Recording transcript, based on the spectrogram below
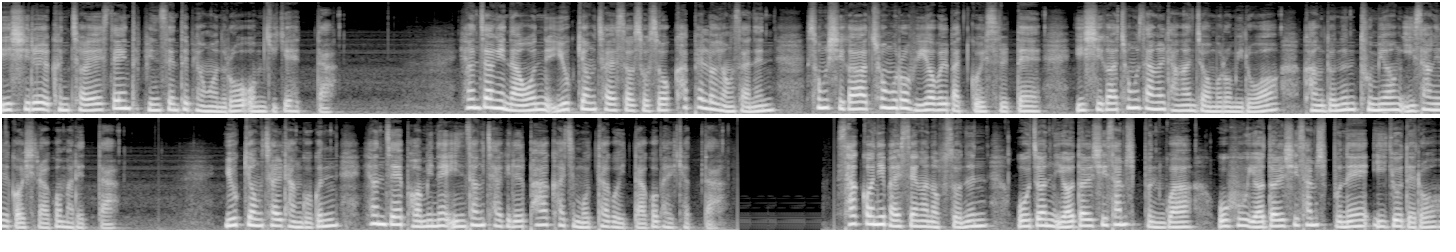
이 씨를 근처의 세인트 빈센트 병원으로 옮기게 했다. 현장에 나온 육경찰서 소속 카펠로 형사는 송 씨가 총으로 위협을 받고 있을 때 이 씨가 총상을 당한 점으로 미루어 강도는 두 명 이상일 것이라고 말했다. 육경찰 당국은 현재 범인의 인상착의를 파악하지 못하고 있다고 밝혔다. 사건이 발생한 업소는 오전 8시 30분과 오후 8시 30분에 이교대로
